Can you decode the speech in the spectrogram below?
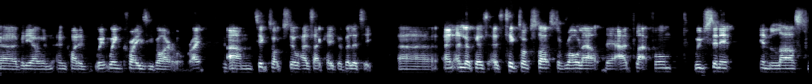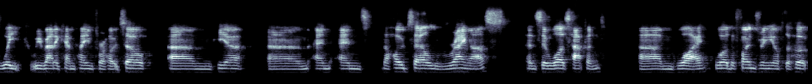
uh, video, and, and kind of went, went crazy viral, right? Um, TikTok still has that capability. Uh, and, and look, as, as TikTok starts to roll out their ad platform, we've seen it in the last week. We ran a campaign for a hotel um, here, um, and and the hotel rang us and said, "What's happened? Um, why? Well, the phone's ringing off the hook.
